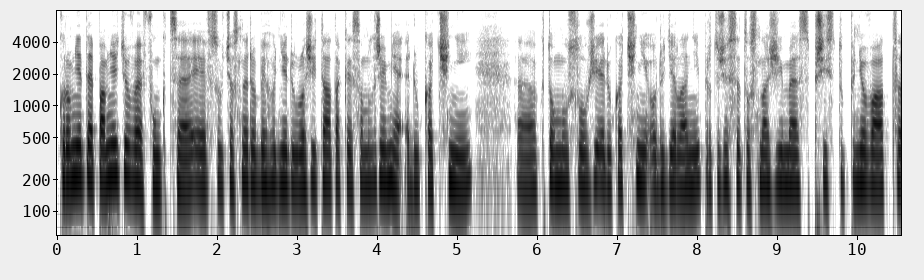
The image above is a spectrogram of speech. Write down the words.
Kromě té paměťové funkce je v současné době hodně důležitá také samozřejmě edukační. Eh, k tomu slouží edukační oddělení, protože se to snažíme zpřístupňovat eh,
